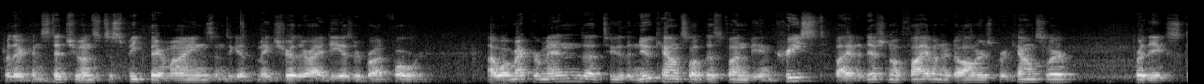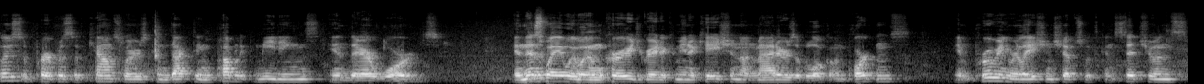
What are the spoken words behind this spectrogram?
for their constituents to speak their minds and to get, make sure their ideas are brought forward. I will recommend uh, to the new council that this fund be increased by an additional $500 per councillor for the exclusive purpose of councillors conducting public meetings in their wards. In this way, we will encourage greater communication on matters of local importance, improving relationships with constituents,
